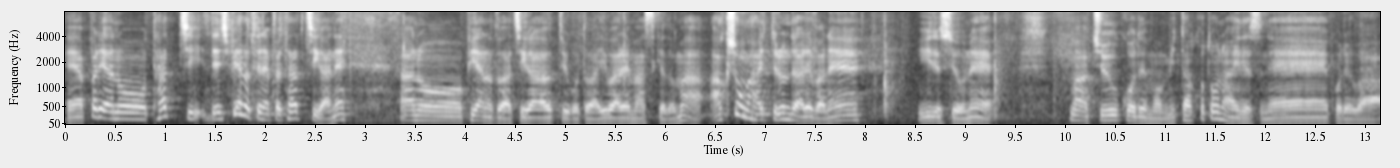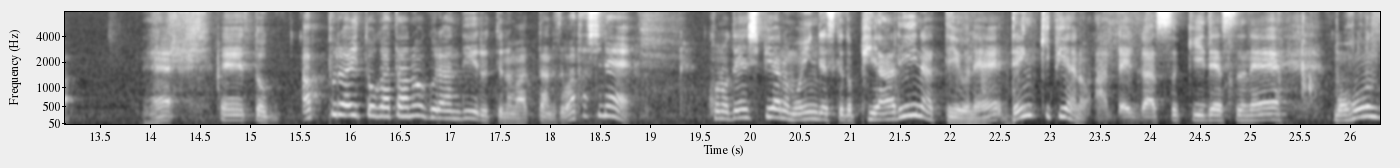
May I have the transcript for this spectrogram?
やっぱりあのタッチ電子ピアノっていうのはやっぱりタッチがねあのピアノとは違うということは言われますけどまあアクションが入ってるんであればねいいですよね。まあ中古でも見たことないですねこれは。ね。えー、っとアップライト型のグランディールっていうのもあったんです。私ねこの電子ピアノもいいんですけどピアリーナっていうね電気ピアノ。あれが好きですね。もう本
